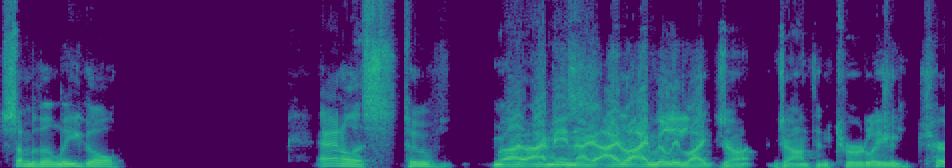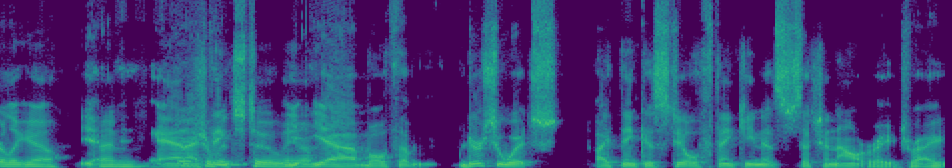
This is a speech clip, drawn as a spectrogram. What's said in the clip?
some of the legal analysts who've well, I mean, I, I, I really like John, Jonathan Turley. Turley, yeah, yeah, and and I think too. You know? Yeah, both of them. Dershowitz, I think, is still thinking it's such an outrage, right?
